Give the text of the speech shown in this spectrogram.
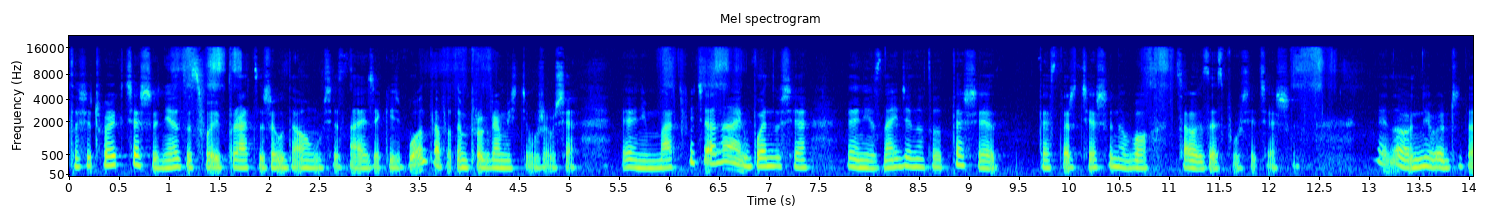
to się człowiek cieszy nie? ze swojej pracy, że udało mu się znaleźć jakiś błąd, a potem programiści muszą się e, nim martwić, a no, jak błędu się e, nie znajdzie, no to też się tester cieszy, no bo cały zespół się cieszy. No, nie wiem, czy to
